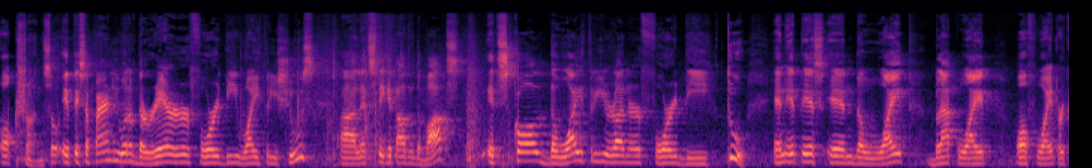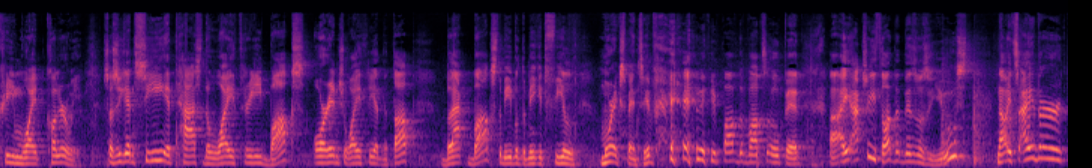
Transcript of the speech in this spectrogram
auction. So it is apparently one of the rarer 4D Y3 shoes. Uh, let's take it out of the box. It's called the Y3 Runner 4D 2. And it is in the white, black white, off-white or cream white colorway. So as you can see, it has the Y3 box, orange Y3 at the top, black box to be able to make it feel more expensive. and if you pop the box open, uh, I actually thought that this was used. Now it's either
